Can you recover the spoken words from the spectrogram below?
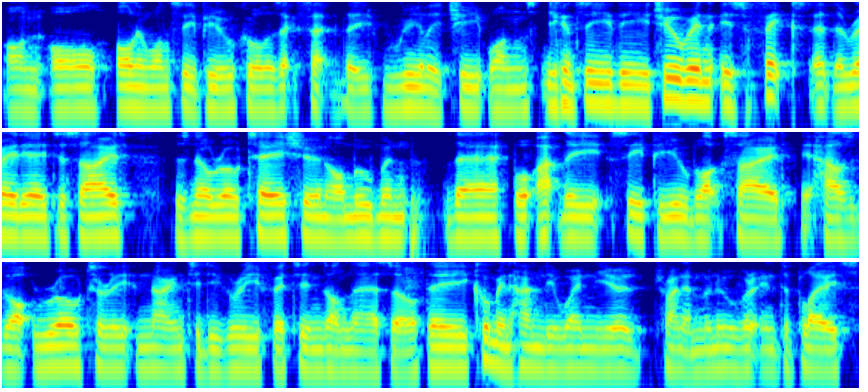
on all all-in-one CPU coolers except the really cheap ones. You can see the tubing is fixed at the radiator side there's no rotation or movement there, but at the CPU block side, it has got rotary 90 degree fittings on there. So they come in handy when you're trying to maneuver it into place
